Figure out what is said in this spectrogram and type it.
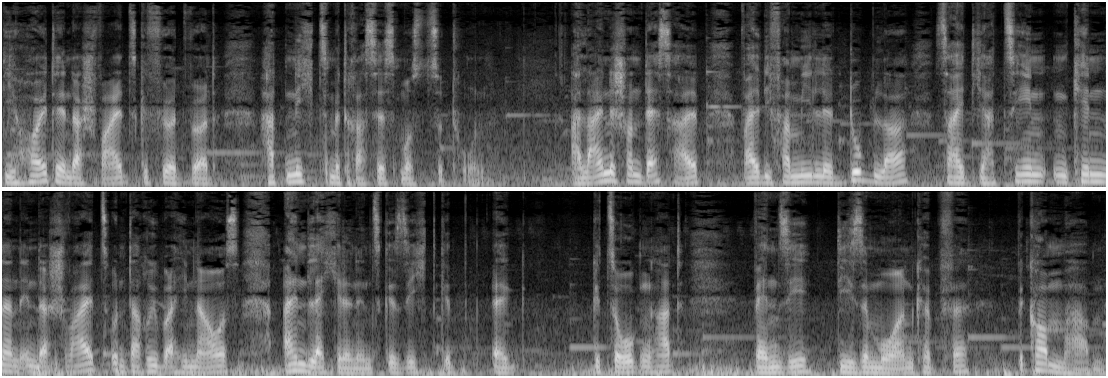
die heute in der Schweiz geführt wird, hat nichts mit Rassismus zu tun. Alleine schon deshalb, weil die Familie Dubler seit Jahrzehnten Kindern in der Schweiz und darüber hinaus ein Lächeln ins Gesicht ge äh, gezogen hat, wenn sie diese Mohrenköpfe bekommen haben.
